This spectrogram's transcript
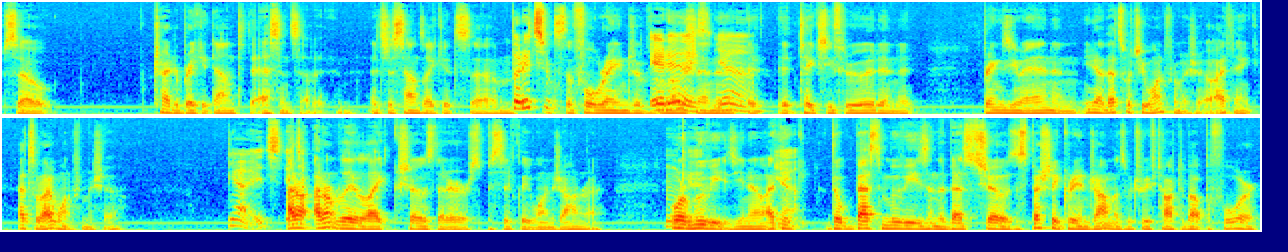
So try to break it down to the essence of it. It just sounds like it's um but it's it's the full range of It is, emotion and yeah. it, it, it takes you through it and it brings you in and you know that's what you want from a show i think that's what i want from a show yeah, it's, it's i don't i don't really like shows that are specifically one genre or movies you know i Yeah. think the best movies and the best shows especially korean dramas which we've talked about before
